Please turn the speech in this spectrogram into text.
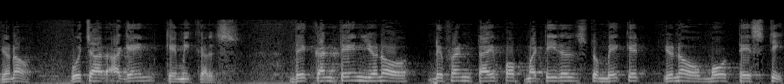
you know, which are again chemicals. They contain, you know, different type of materials to make it, you know, more tasty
